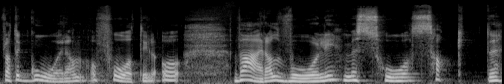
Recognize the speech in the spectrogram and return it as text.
For at det går an å få til å være alvorlig med så sakte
